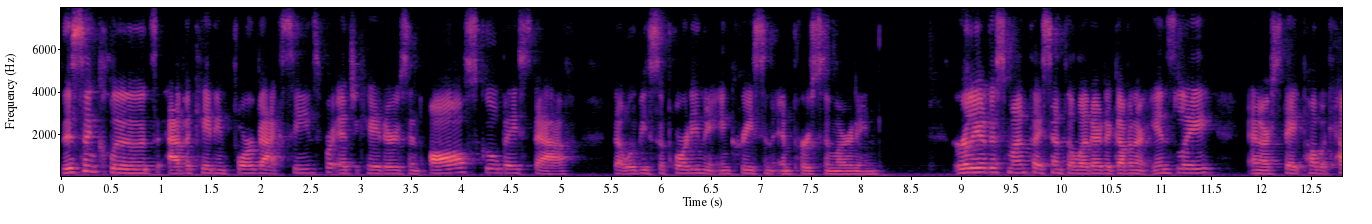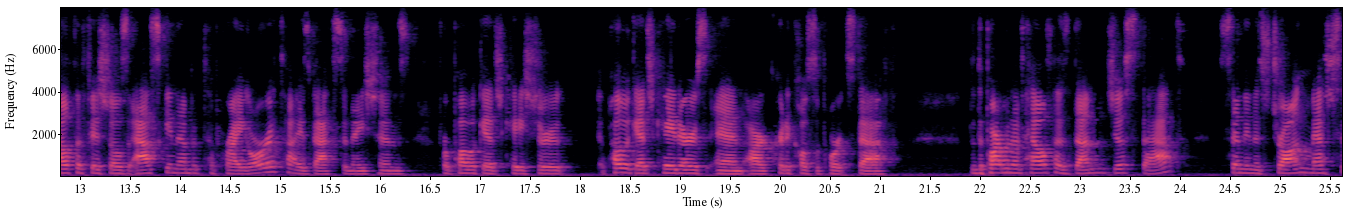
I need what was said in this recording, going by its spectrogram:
This includes advocating for vaccines for educators and all school-based staff that will be supporting the increase in in-person learning. Earlier this month, I sent a letter to Governor Inslee and our state public health officials asking them to prioritize vaccinations for public education, public educators and our critical support staff. The Department of Health has done just that, sending a strong mes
